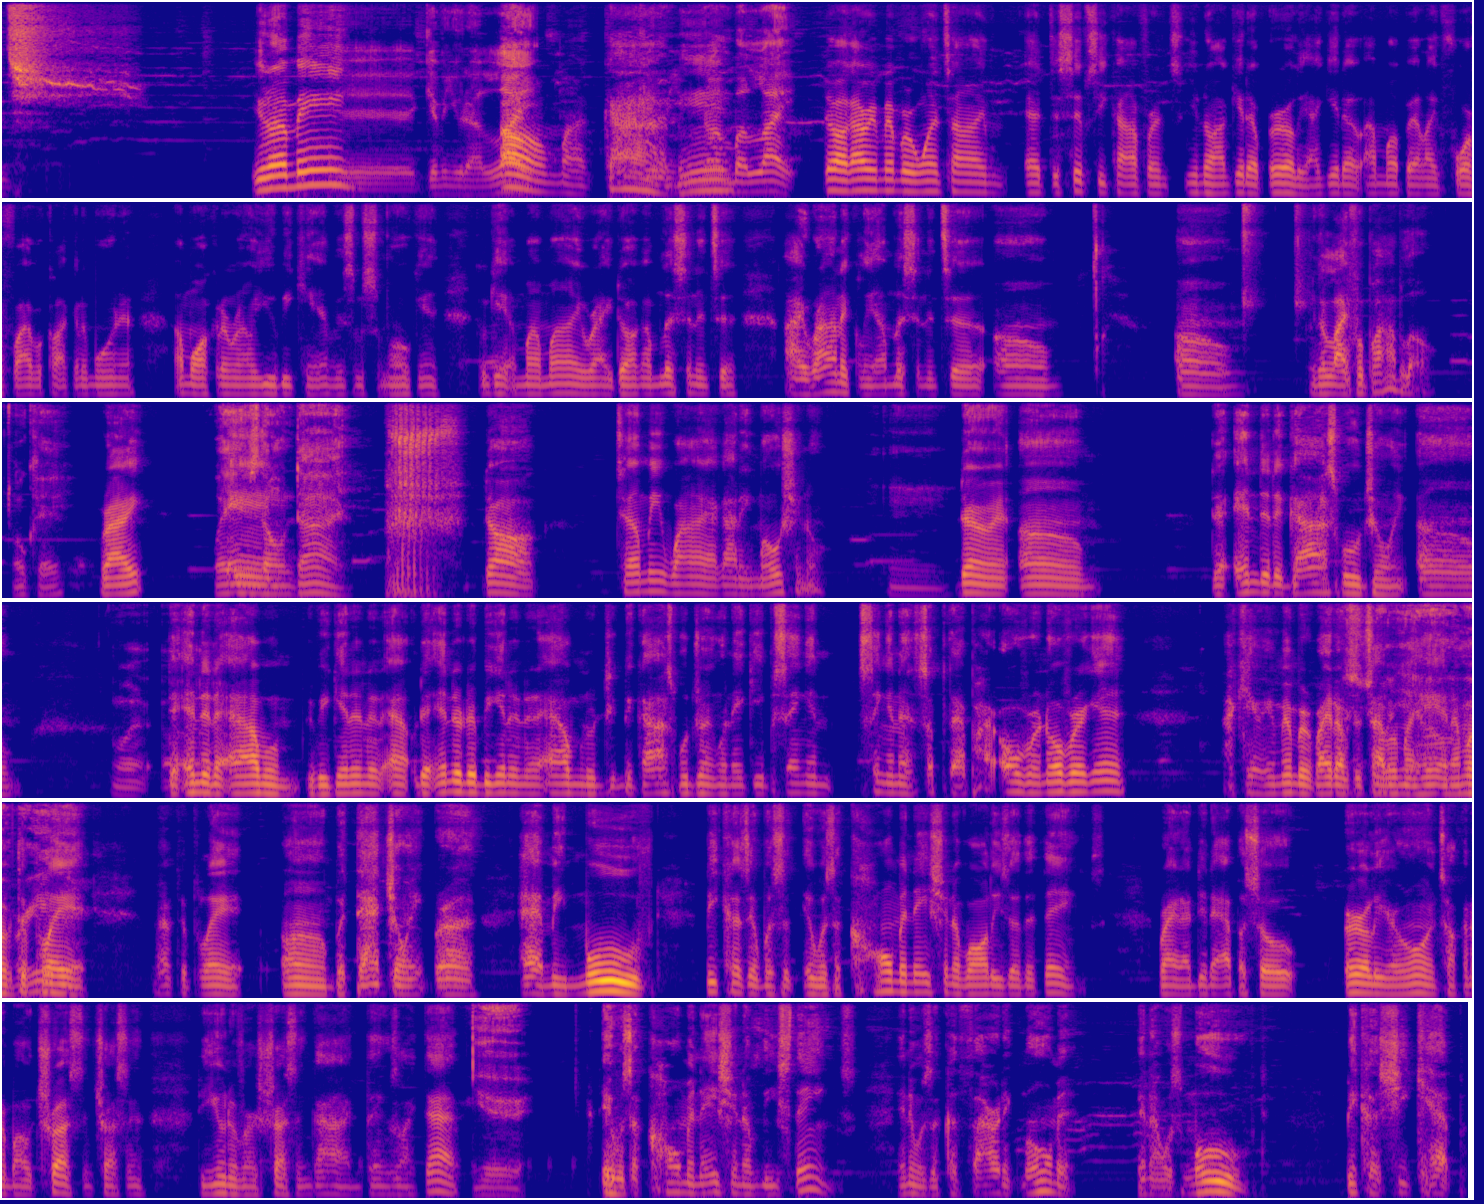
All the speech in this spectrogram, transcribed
You know what I mean? yeah. Giving you that light. Oh my God, man. but light. Dog, I remember one time at the Sipsy conference, you know, I get up early. I get up, I'm up at like four or five o'clock in the morning. I'm walking around UB campus, I'm smoking, I'm getting my mind right, dog. I'm listening to ironically, I'm listening to um um The Life of Pablo, Okay. right? Waves And- don't die. Dog, tell me why I got emotional Mm, during um the end of the gospel joint. Um what? the end of uh, the album, the beginning of the al- the end of the beginning of the album, the, gospel joint when they keep singing singing that that part over and over again. I can't remember right off the top of my head. I'm gonna have to play it. I'm gonna have to play it. Um, but that joint, bruh, had me moved because it was a, it was a culmination of all these other things. Right. I did an episode earlier on talking about trust and trusting the universe, trusting God, and things like that Yeah. It was a culmination of these things and it was a cathartic moment and i was moved because she kept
